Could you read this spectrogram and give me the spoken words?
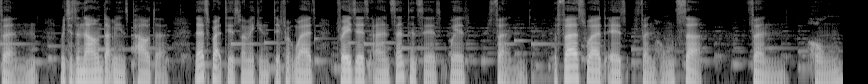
粉, which is a noun that means powder. Let's practice by making different words, phrases, and sentences with 粉. The first word is 粉红色,粉 红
